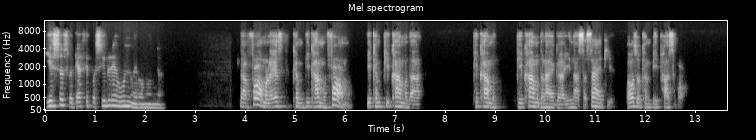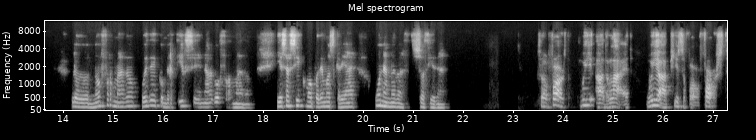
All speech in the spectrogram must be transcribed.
y eso es lo que hace posible un nuevo mundo. The formless can become form. It can become the become become the like uh, in a society. Also can be possible. Lo no formado puede convertirse en algo formado y es así como podemos crear una nueva sociedad. So first, we are the light. We are peaceful first.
